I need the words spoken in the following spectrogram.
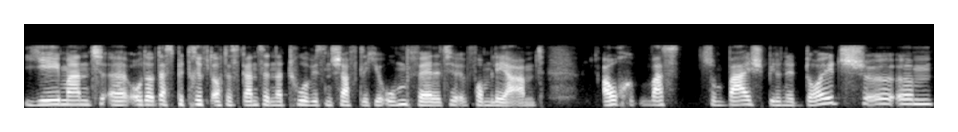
jemand, äh, oder das betrifft auch das ganze naturwissenschaftliche Umfeld vom Lehramt. Auch was zum Beispiel eine Deutsch, äh, ähm,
